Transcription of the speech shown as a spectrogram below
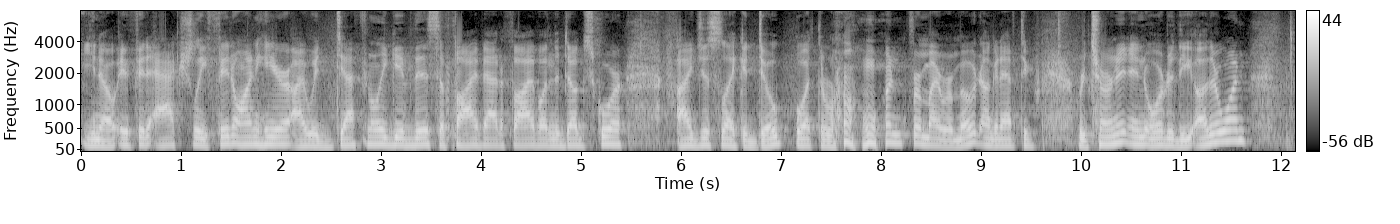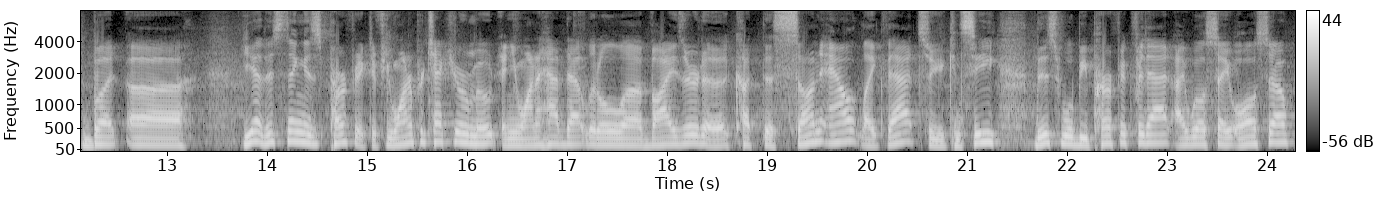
You know, if it actually fit on here, I would definitely give this a five out of five on the Doug score. I just like a dope bought the wrong one for my remote. I'm gonna have to return it and order the other one. But uh, yeah, this thing is perfect. If you want to protect your remote and you want to have that little uh, visor to cut the sun out like that so you can see, this will be perfect for that. I will say also,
